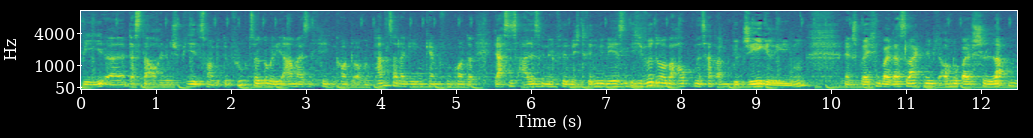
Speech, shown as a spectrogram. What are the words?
wie äh, dass da auch in dem Spiel, dass man mit dem Flugzeug über die Ameisen fliegen konnte, auch mit Panzer dagegen kämpfen konnte, das ist alles in dem Film nicht drin gewesen. Ich würde mal behaupten, es hat am Budget gelegen, entsprechend, weil das lag nämlich auch nur bei schlappen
